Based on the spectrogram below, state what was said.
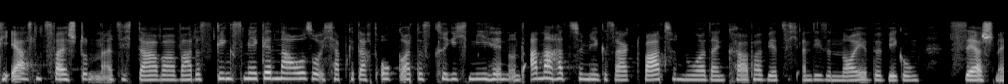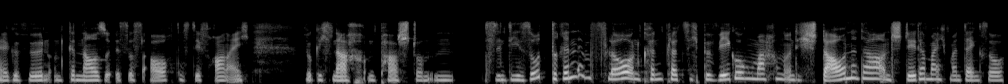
die ersten zwei Stunden, als ich da war, war das, ging es mir genauso. Ich habe gedacht, oh Gott, das kriege ich nie hin. Und Anna hat zu mir gesagt, warte nur, dein Körper wird sich an diese neue Bewegung sehr schnell gewöhnen. Und genauso ist es auch, dass die Frauen eigentlich wirklich nach ein paar Stunden sind die so drin im Flow und können plötzlich Bewegungen machen und ich staune da und stehe da manchmal und denke so,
